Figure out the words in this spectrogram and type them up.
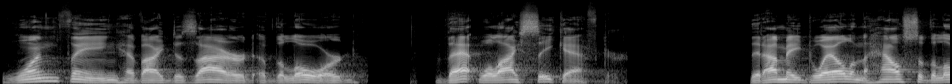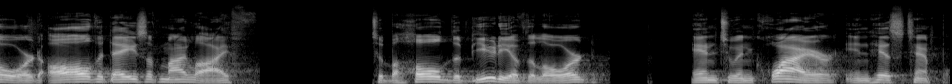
One thing have I desired of the Lord, that will I seek after, that I may dwell in the house of the Lord all the days of my life, to behold the beauty of the Lord and to inquire in his temple.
